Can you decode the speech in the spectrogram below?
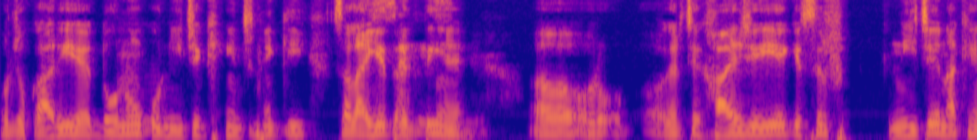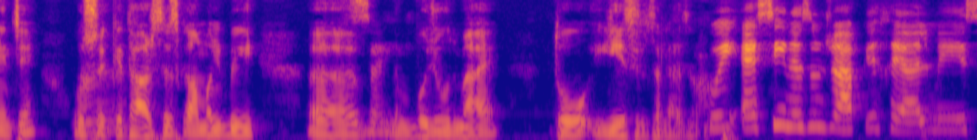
और जो कारी है दोनों को हम्म। नीचे खींचने की सलाहियत रखती हैं। और अगरचे ख्वाहिश यही है कि सिर्फ़ नीचे ना खींचें उससे हाँ। कितारसिस का अमल भी वजूद में आए। तो ये सिलसिला है कोई ऐसी नज़म जो आपके ख्याल में इस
